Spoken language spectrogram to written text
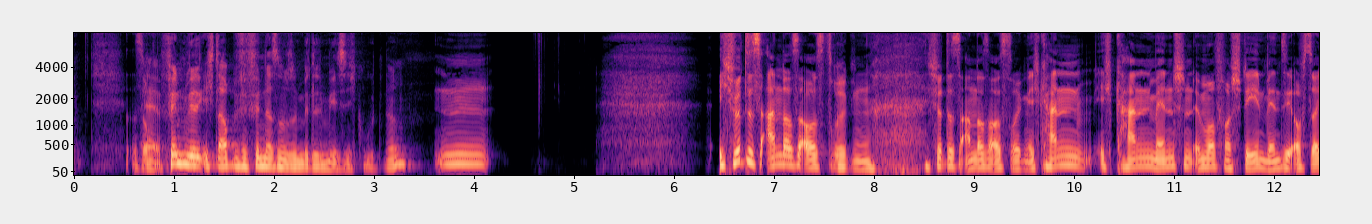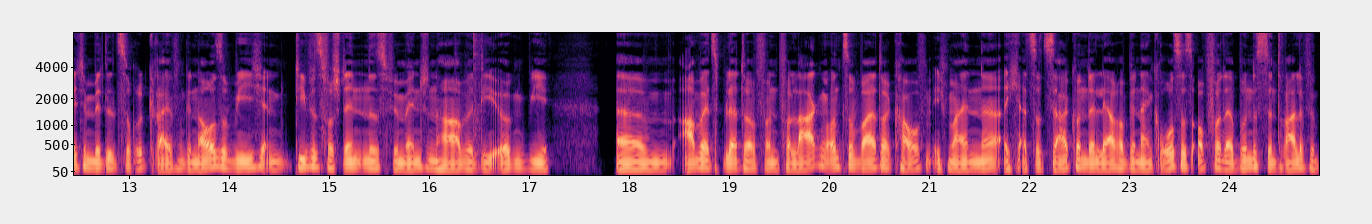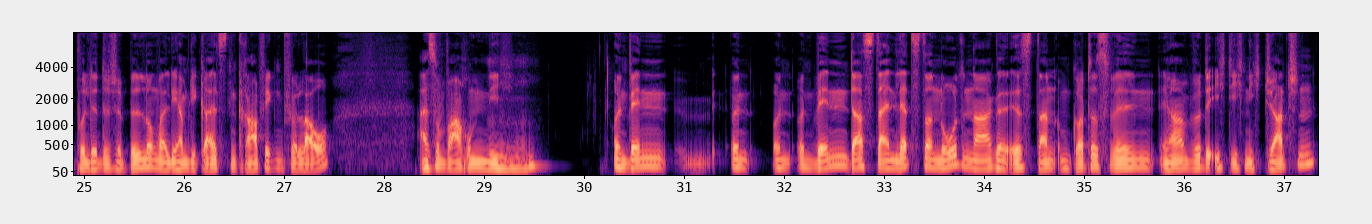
So. Äh, finden wir, ich glaube, wir finden das nur so mittelmäßig gut, ne? Mm. Ich würde es anders ausdrücken. Ich würde es anders ausdrücken. Ich kann, ich kann Menschen immer verstehen, wenn sie auf solche Mittel zurückgreifen. Genauso wie ich ein tiefes Verständnis für Menschen habe, die irgendwie ähm, Arbeitsblätter von Verlagen und so weiter kaufen. Ich meine, ne, ich als Sozialkundelehrer bin ein großes Opfer der Bundeszentrale für politische Bildung, weil die haben die geilsten Grafiken für lau. Also warum nicht? Mhm. Und wenn und, und, und wenn das dein letzter Notnagel ist, dann um Gottes Willen, ja, würde ich dich nicht judgen.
